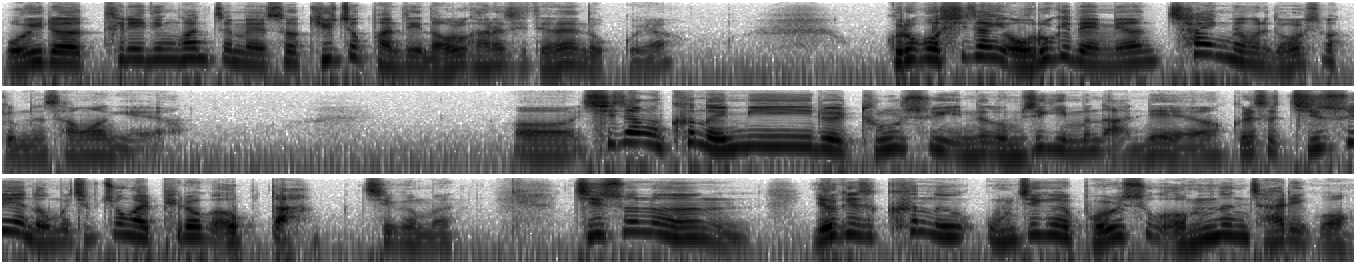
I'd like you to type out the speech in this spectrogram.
오히려 트레이딩 관점에서 기술적 반등이 나올 가능성이 대단히 높고요. 그리고 시장이 오르게 되면 차익 매물이 나올 수밖에 없는 상황이에요. 어, 시장은 큰 의미를 둘 수 있는 움직임은 아니에요. 그래서 지수에 너무 집중할 필요가 없다. 지금은 지수는 여기서 큰 움직임을 보일 수가 없는 자리고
